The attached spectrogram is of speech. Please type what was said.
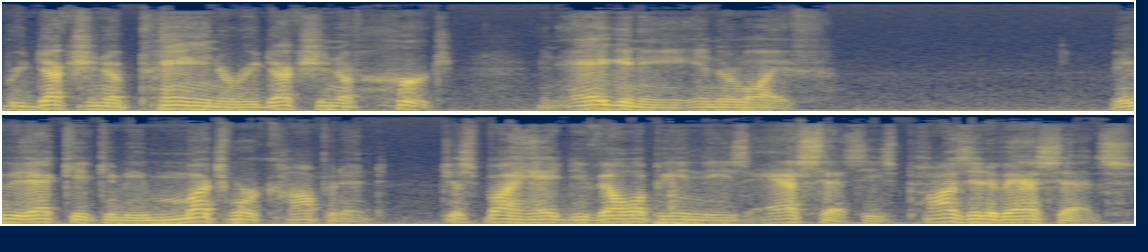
reduction of pain or reduction of hurt and agony in their life. Maybe that kid can be much more competent just by developing these assets, these positive assets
